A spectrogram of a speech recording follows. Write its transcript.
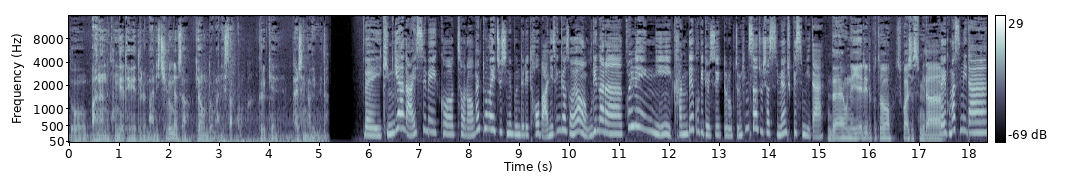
또 많은 국내 대회들을 많이 치르면서 경험도 많이 쌓고 그렇게 할 생각입니다. 네, 이 김기한 ice maker처럼 활동해 주시는 분들이 더 많이 생겨서요. 우리나라 컬링이 강대국이 될 수 있도록 좀 힘써 주셨으면 좋겠습니다. 네, 오늘 이혜리 리포터 수고하셨습니다. 네, 고맙습니다.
